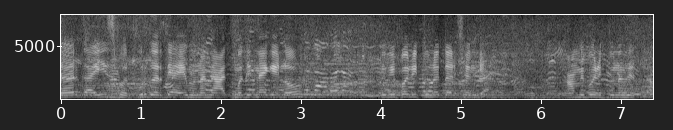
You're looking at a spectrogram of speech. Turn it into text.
तर गाईज भरपूर गर्दी आहे म्हणून आम्ही आतमध्ये नाही गेलो. तुम्ही पण इथूनच दर्शन घ्या. आम्ही पण इथूनच घेतला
